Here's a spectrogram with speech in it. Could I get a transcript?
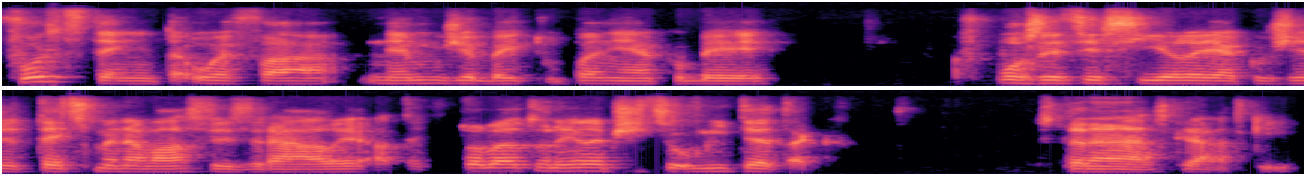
furt stejně ta UEFA nemůže být úplně jakoby v pozici síly, jakože teď jsme na vás vyzráli a teď tohle je to nejlepší, co umíte, tak jste na nás krátký.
